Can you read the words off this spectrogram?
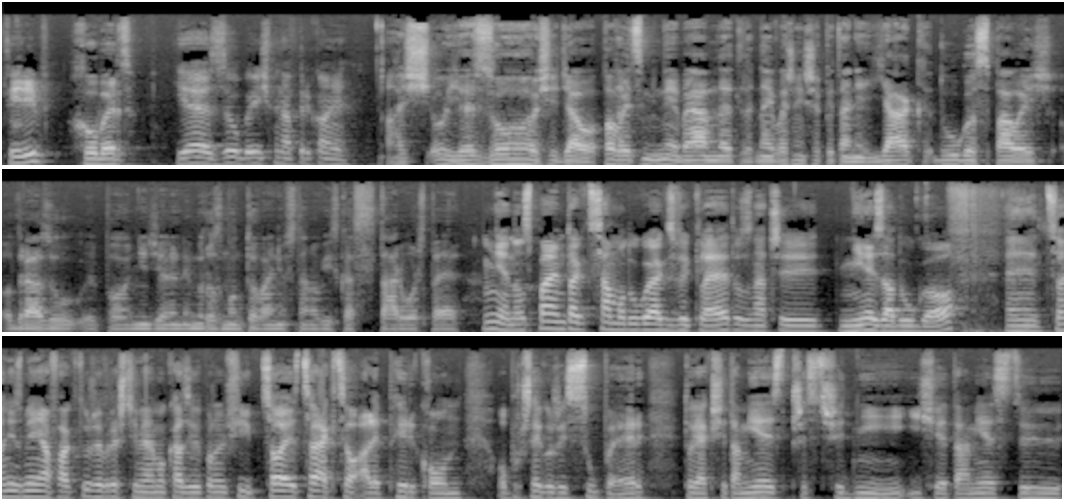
Filip? Hubert. Jezu, byliśmy na Pyrkonie. Aś, o Jezu, się działo. Powiedz mi, nie, ja mam nawet najważniejsze pytanie. Jak długo spałeś od razu po niedzielnym rozmontowaniu stanowiska Star Wars.pl? Nie, no spałem tak samo długo jak zwykle, to znaczy nie za długo, e, co nie zmienia faktu, że wreszcie miałem okazję wypowiedzieć Filip, co jest, co jak co, ale Pyrkon, oprócz tego, że jest super, to jak się tam jest przez trzy dni i się tam jest, y,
